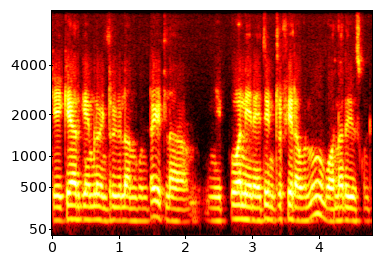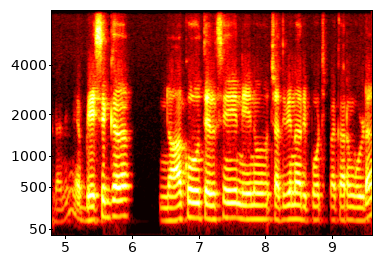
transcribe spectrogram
కేకేఆర్ గేమ్లో ఇంటర్వ్యూలో అనుకుంటే ఇట్లా ఎక్కువ నేనైతే ఇంటర్ఫియర్ అవ్వను వార్నర్ తీసుకుంటాడని బేసిక్గా నాకు తెలిసి నేను చదివిన రిపోర్ట్స్ ప్రకారం కూడా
